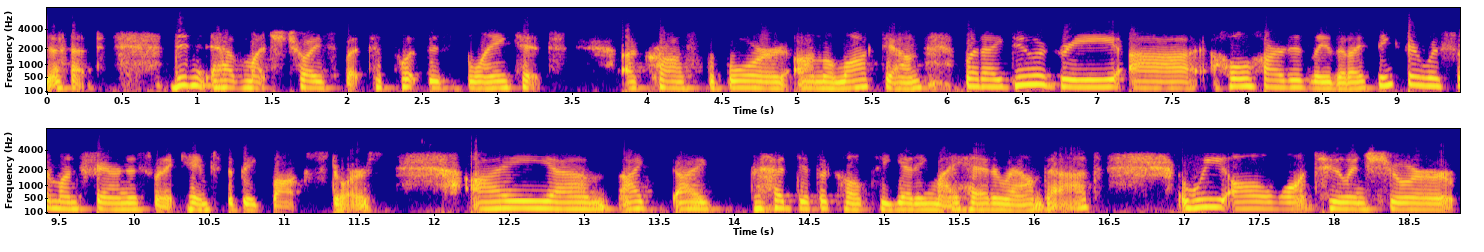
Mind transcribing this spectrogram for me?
didn't have much choice but to put this blanket across the board on the lockdown. But I do agree uh, wholeheartedly that I think there was some unfairness when it came to the big box stores. I um, I, I had difficulty getting my head around that. We all want to ensure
